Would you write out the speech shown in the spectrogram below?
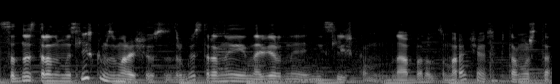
С одной стороны мы слишком заморачиваемся, с другой стороны, наверное, не слишком, наоборот, заморачиваемся, потому что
